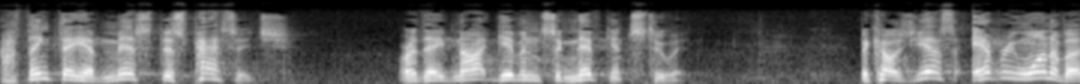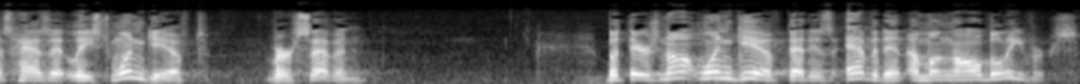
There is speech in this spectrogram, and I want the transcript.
I think they have missed this passage or they've not given significance to it. Because, yes, every one of us has at least one gift, verse 7, but there's not one gift that is evident among all believers.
